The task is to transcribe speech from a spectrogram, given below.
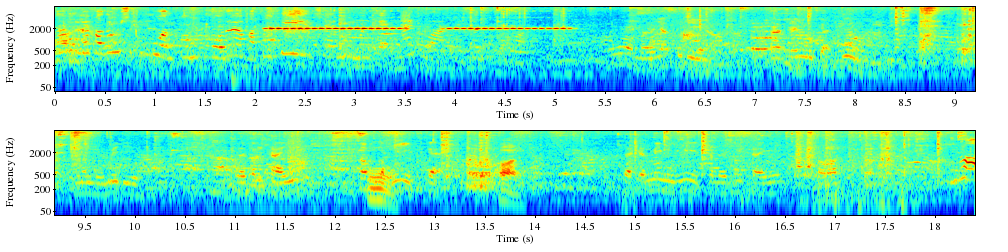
แล้วทำไมเขาต้องใช้บ่วนคอมโบด้วยอะคะทั้งที่ใช้มือมันแกะง่ายกว่าแต่สนุกกว่าเพราะว่ามารยาทผู้ดีนะการใช้มือแกะกุ้งมันดูไม่ดีเลยต้องใช้ส้อมกับมีดแกะก่อน แต่ฉันไม่มีมีดฉันเลยต้องใช้ช้อนนี่พ่อ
